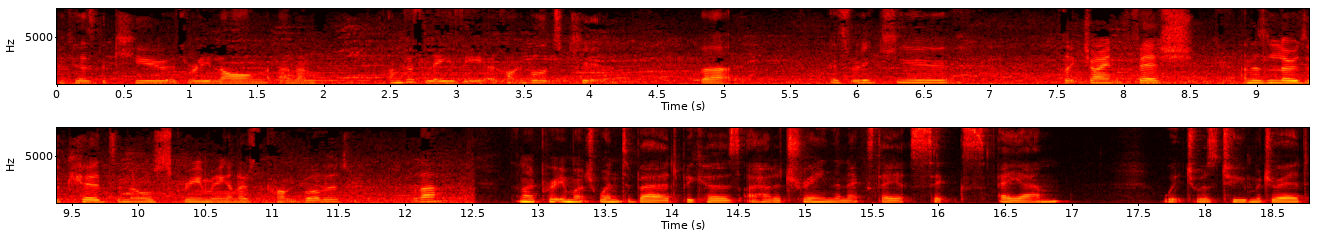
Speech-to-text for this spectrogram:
because the queue is really long and I'm I'm just lazy. I can't be bothered to queue. But it's really cute. It's like giant fish and there's loads of kids and they're all screaming and I just can't be bothered for that. Then I pretty much went to bed because I had a train the next day at 6 a.m. which was to Madrid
